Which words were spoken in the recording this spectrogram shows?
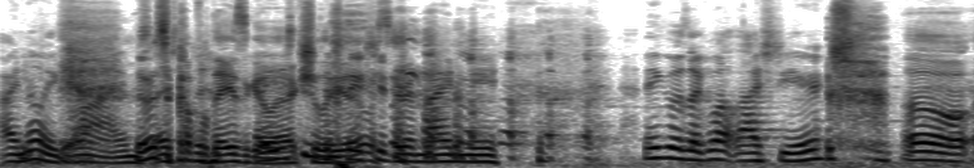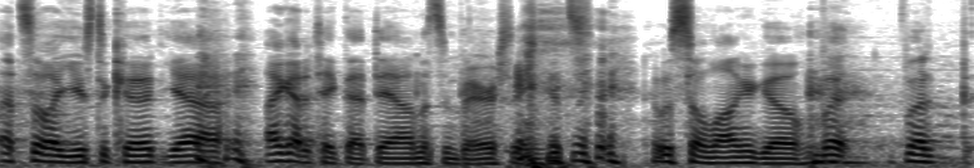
I know he climbs. That was I a couple should- days ago, I used to keep actually. a That picture was- remind me. I think it was like, what, last year? Oh, that's so I used to could. Yeah, I got to take that down. That's embarrassing. It's it was so long ago. But but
